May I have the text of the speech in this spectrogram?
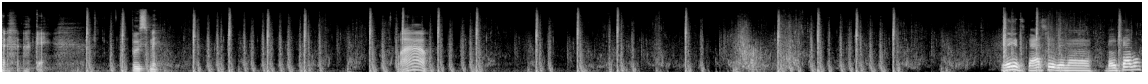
okay. Boost me. Wow. You think it's faster than uh, boat travel?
